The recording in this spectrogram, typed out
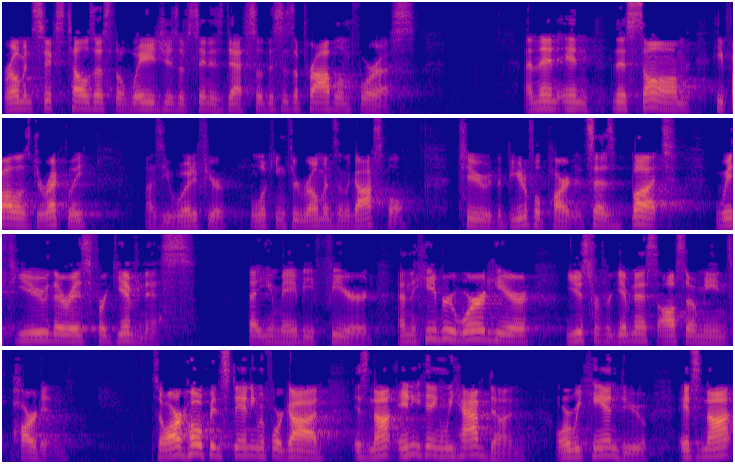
Romans 6 tells us the wages of sin is death, so this is a problem for us. And then in this psalm, he follows directly, as you would if you're looking through Romans and the gospel, to the beautiful part. It says, But with you there is forgiveness, that you may be feared. And the Hebrew word here used for forgiveness also means pardon. So, our hope in standing before God is not anything we have done or we can do. It's not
